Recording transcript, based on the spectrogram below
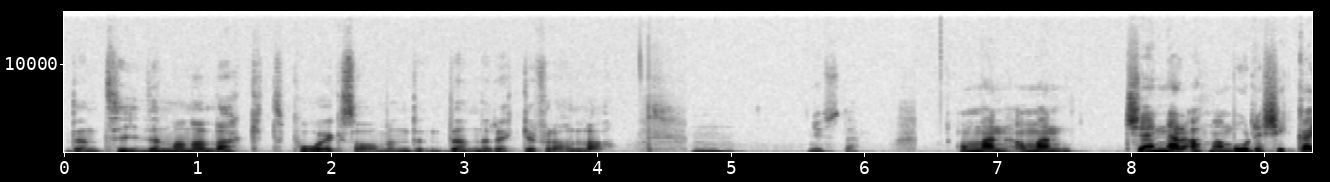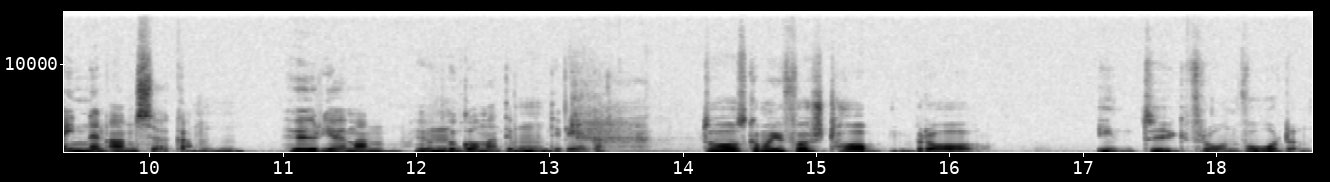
den tiden man har lagt på examen, den, den räcker för alla. Mm. Just det. Om man, om man känner att man borde skicka in en ansökan, Mm. hur gör man? Hur, Mm. hur går man till, Mm. tillväga? Då ska man ju först ha bra intyg från vården.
